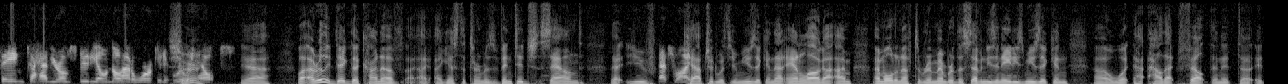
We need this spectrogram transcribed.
thing to have your own studio and know how to work it. It really helps. Yeah. Well, I really dig the kind of, I, I guess the term is vintage sound that you've That's right. captured with your music and that analog. I, I'm I'm old enough to remember the 70s and 80s music and uh, what how that felt, and it uh, it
